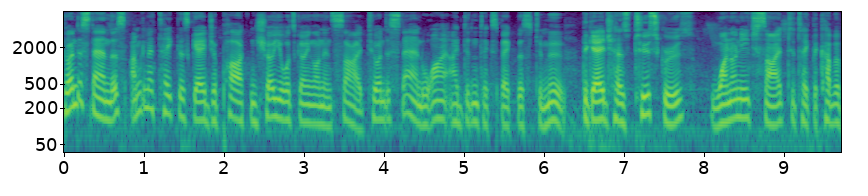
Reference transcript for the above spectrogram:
To understand this, I'm going to take this gauge apart and show you what's going on inside to understand why I didn't expect this to move. The gauge has two screws, one on each side to take the cover,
